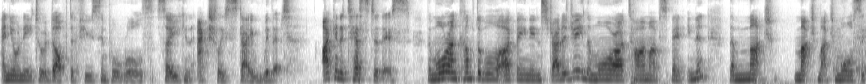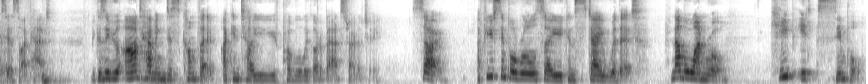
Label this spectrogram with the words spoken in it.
and you'll need to adopt a few simple rules so you can actually stay with it. I can attest to this the more uncomfortable I've been in strategy, the more time I've spent in it, the much, much, much more success I've had. Because if you aren't having discomfort, I can tell you you've probably got a bad strategy. So, a few simple rules so you can stay with it. Number one rule keep it simple.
